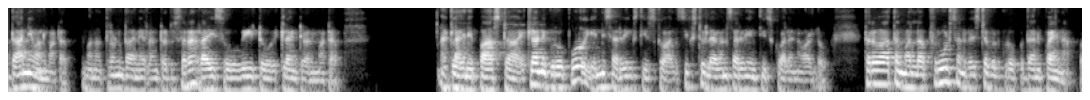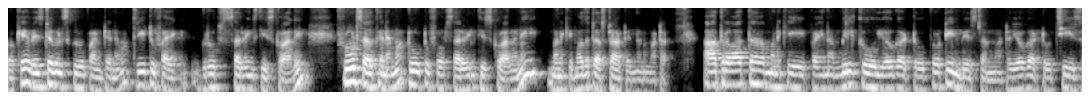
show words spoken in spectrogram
ధాన్యం అనమాట మన తృణధాన్యాలు అంటారు చూసారా? రైస్ వీటు ఇట్లాంటివి అనమాట అట్లాగనే పాస్టా ఇట్లాంటి గ్రూపు ఎన్ని సర్వింగ్స్ తీసుకోవాలి? సిక్స్ టు లెవెన్ సర్వింగ్ తీసుకోవాలని వాళ్ళు తర్వాత మళ్ళీ ఫ్రూట్స్ అండ్ వెజిటబుల్ గ్రూప్ దానిపైన ఓకే? వెజిటబుల్స్ గ్రూప్ అంటేనేమో three to five groups servings తీసుకోవాలి. ఫ్రూట్స్ అయితేనేమో టూ టు ఫోర్ సర్వింగ్ తీసుకోవాలని మనకి మొదట స్టార్ట్ అయిందనమాట ఆ తర్వాత మనకి పైన మిల్క్ యోగట్ ప్రోటీన్ బేస్డ్ అనమాట యోగట్ చీజ్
